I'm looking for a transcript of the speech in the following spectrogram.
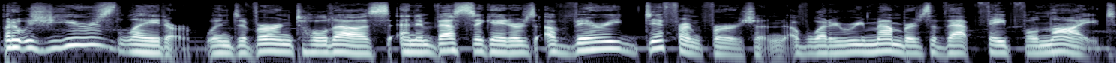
But it was years later when Davern told us and investigators a very different version of what he remembers of that fateful night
